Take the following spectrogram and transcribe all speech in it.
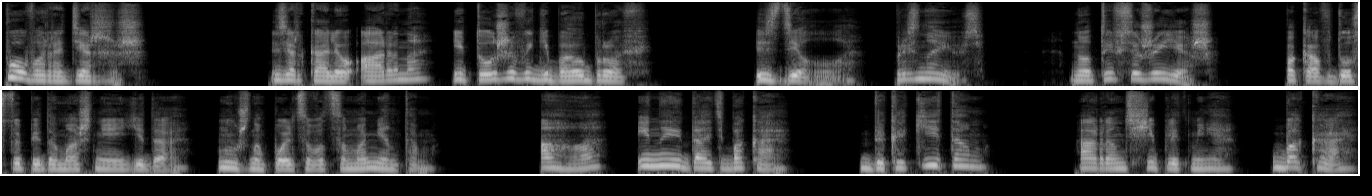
повара держишь? Зеркалю Аарона и тоже выгибаю бровь. Сделала, признаюсь. Но ты все же ешь. Пока в доступе домашняя еда, нужно пользоваться моментом. Ага, и наедать бока. Да какие там... Аарон щиплет меня. Бока.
